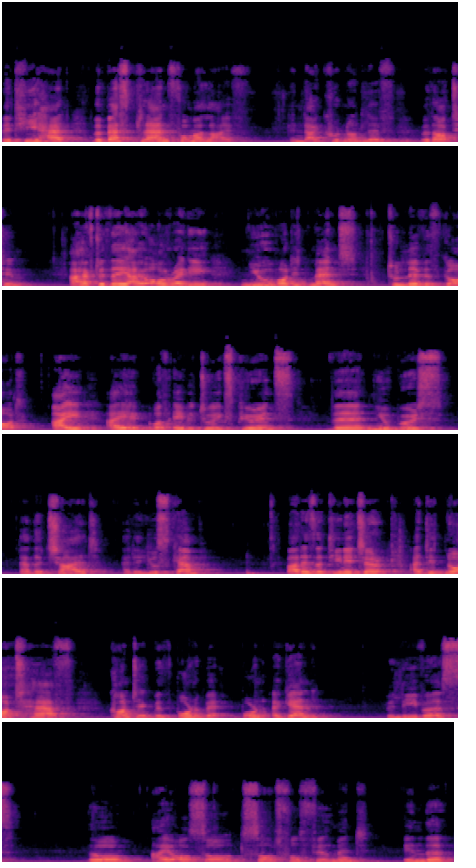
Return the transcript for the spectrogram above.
that He had the best plan for my life, and I could not live without Him. I have to say, I already knew what it meant to live with God I, I was able to experience the new birth as a child at a youth camp. But as a teenager, I did not have contact with born, born again believers, though I also sought fulfillment in the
